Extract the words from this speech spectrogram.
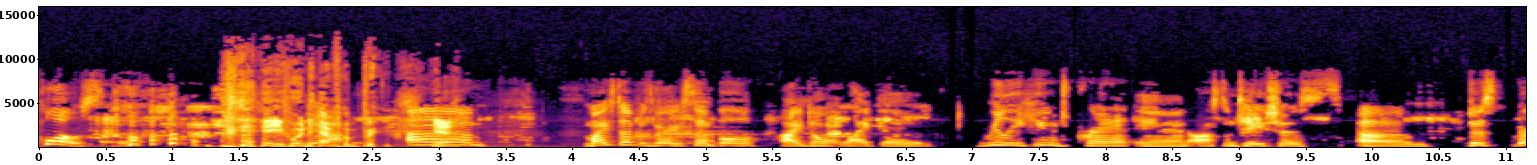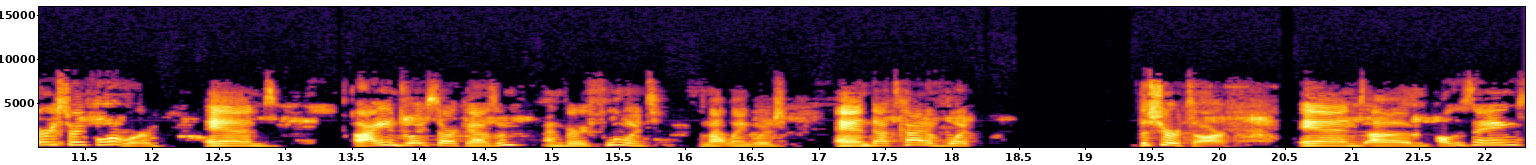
close. you wouldn't have a beer. yeah. Um, my stuff is very simple. I don't like a really huge print and ostentatious. Um, just very straightforward. And I enjoy sarcasm. I'm very fluent in that language, and that's kind of what the shirts are. And um, all the sayings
